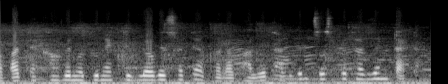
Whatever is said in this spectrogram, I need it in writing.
আবার দেখা হবে নতুন একটি ব্লগের সাথে। আপনারা ভালো থাকবেন, সুস্থ থাকবেন, টাটা।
